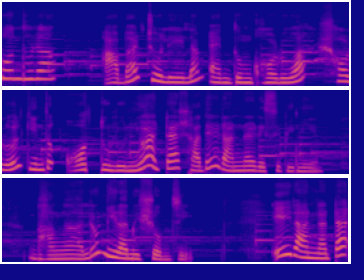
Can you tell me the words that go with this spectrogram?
বন্ধুরা, আবার চলে এলাম একদম ঘরোয়া, সরল কিন্তু অতুলনীয় একটা স্বাদের রান্নার রেসিপি নিয়ে। ভাঙা আলু, নিরামিষ সবজি। এই রান্নাটা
